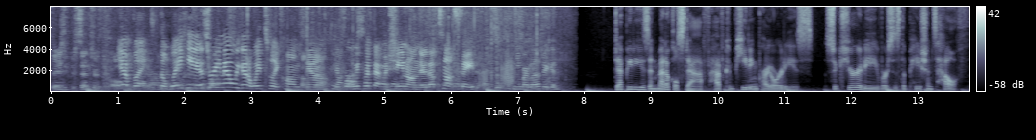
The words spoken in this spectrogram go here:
basically sensors that go. Yeah, but the way he is right now, we gotta wait till he calms down before we put that machine on there. That's not safe. Need more gloves? Are you good? Deputies and medical staff have competing priorities security versus the patient's health.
